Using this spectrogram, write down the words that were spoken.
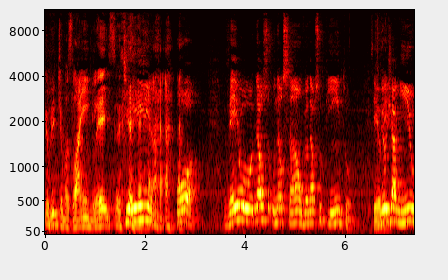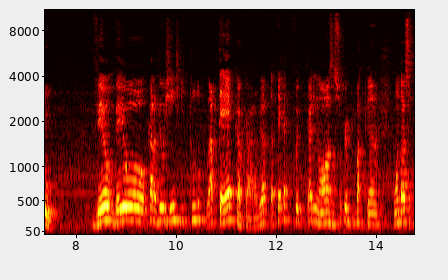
Eu vi que tinha umas lá em inglês. Tinha. Pô, veio o Nelson, o Nelson, veio o Nelson Pinto, Sim, veio o. Jamil, veio, veio, cara, veio gente de tudo, a Teca, cara, veio, a Teca foi carinhosa, super bacana, uma das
